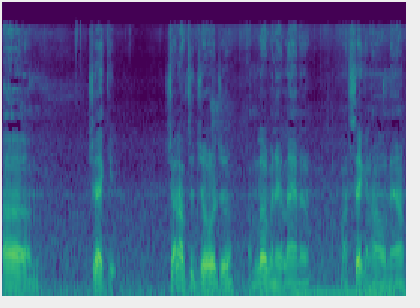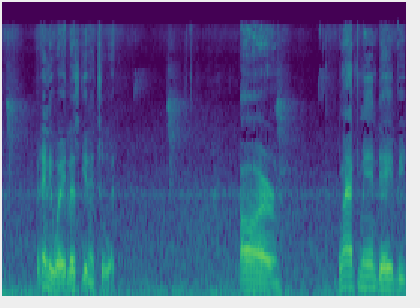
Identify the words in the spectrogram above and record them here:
Um, check it. Shout out to Georgia. I'm loving Atlanta. My second home now. But anyway, let's get into it are black men deadbeat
